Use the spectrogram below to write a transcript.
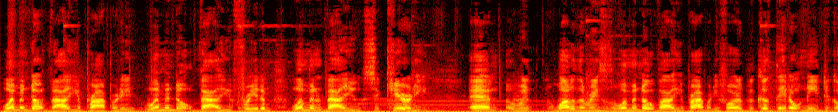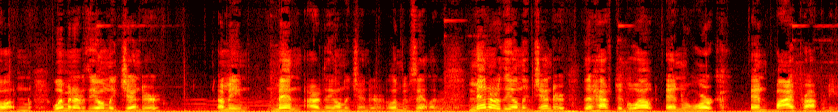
Women don't value property. Women don't value freedom. Women value security. And we, one of the reasons women don't value property for is because they don't need to go out and. Women are the only gender. I mean, men are the only gender. Let me say it like this. Men are the only gender that have to go out and work and buy property.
